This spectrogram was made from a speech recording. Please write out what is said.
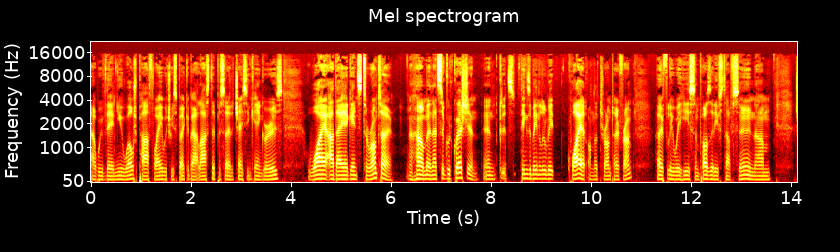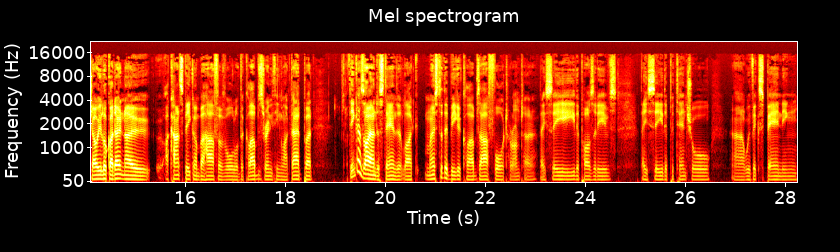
uh, with their new Welsh pathway, which we spoke about last episode of Chasing Kangaroos. Why are they against Toronto? Um, and that's a good question. And things have been a little bit quiet on the Toronto front. Hopefully, we hear some positive stuff soon. Um, Joey, look, I don't know, I can't speak on behalf of all of the clubs or anything like that, but think as I understand it, like most of the bigger clubs are for Toronto. They see the positives, they see the potential uh, with expanding,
